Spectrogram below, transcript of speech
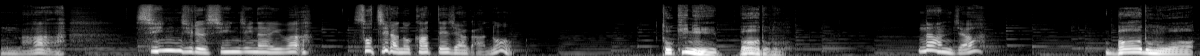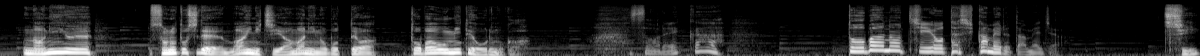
まあ信じる信じないはそちらの勝手じゃがの。時にバー殿なんじゃ？バー殿は何故その年で毎日山に登っては鳥羽を見ておるのか？それか。鳥羽の血を確かめるためじゃ。血？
